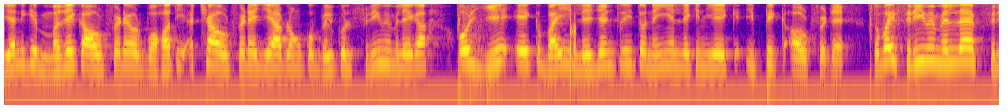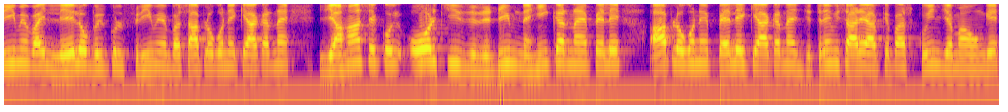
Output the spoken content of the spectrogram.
यानी कि मज़े का आउटफिट है और बहुत ही अच्छा आउटफिट है। ये आप लोगों को बिल्कुल फ्री में मिलेगा। और ये एक भाई लेजेंडरी तो नहीं है, लेकिन ये एक इपिक आउटफिट है। तो भाई फ्री में मिल रहा है, फ्री में भाई ले लो, बिल्कुल फ्री में। बस आप लोगों ने क्या करना है, यहाँ से कोई और चीज़ रिडीम नहीं करना है पहले। आप लोगों ने पहले क्या करना है? जितने भी सारे आपके पास क्वीन जमा होंगे,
